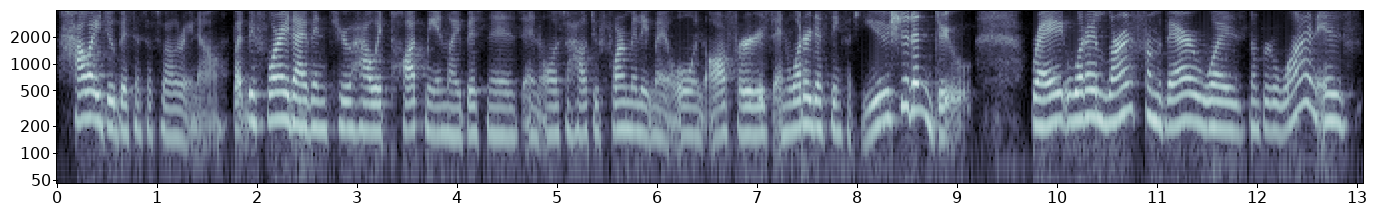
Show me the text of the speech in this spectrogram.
how I do business as well right now. But before I dive into how it taught me in my business and also how to formulate my own offers and what are the things that you shouldn't do, right? What I learned from there was number one is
